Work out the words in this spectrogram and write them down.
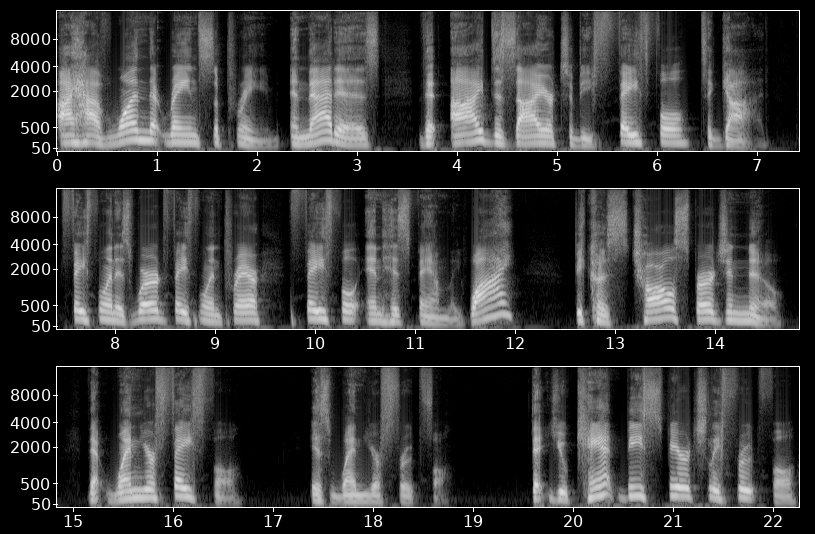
I have one that reigns supreme, and that is that I desire to be faithful to God, faithful in His word, faithful in prayer, faithful in His family. Why? Because Charles Spurgeon knew that when you're faithful is when you're fruitful. That you can't be spiritually fruitful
